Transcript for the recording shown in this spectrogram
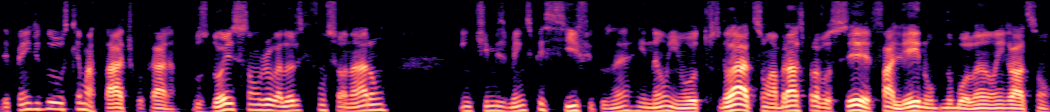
depende do esquema tático, cara. Os dois são jogadores que funcionaram em times bem específicos, né? E não em outros. Gladson, um abraço para você. Falhei no, no bolão, hein, Gladson?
